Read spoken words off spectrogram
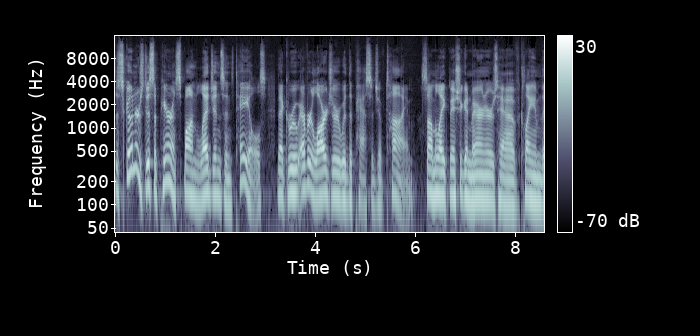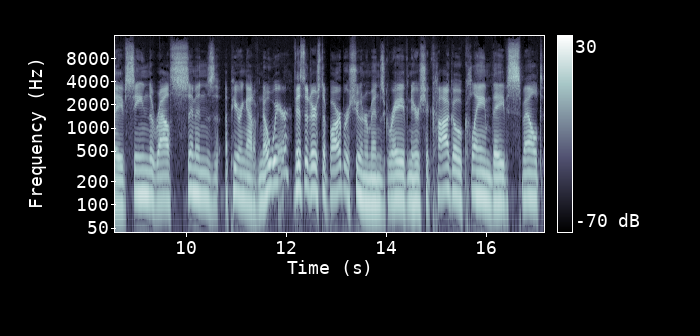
the schooner's disappearance spawned legends and tales that grew ever larger with the passage of time. Some Lake Michigan mariners have claimed they've seen the Ralph Simmons appearing out of nowhere. Visitors to Barbara Schuenemann's grave near Chicago claim they've smelt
